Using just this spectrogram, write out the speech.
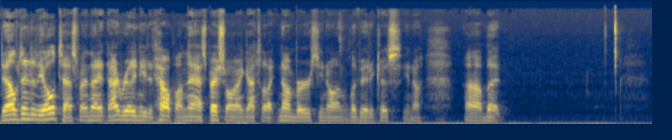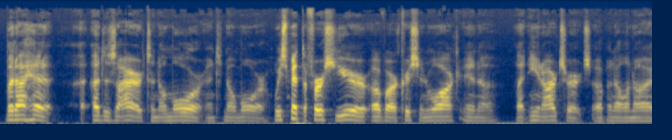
delved into the Old Testament. And I, I really needed help on that, especially when I got to like Numbers, you know, and Leviticus, you know. Uh, but but I had a, a, desire to know more and to know more. We spent the first year of our Christian walk in a, an ENR church up in Illinois,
